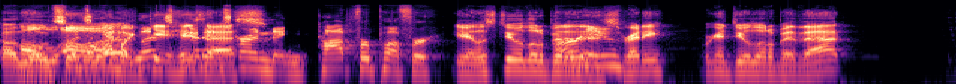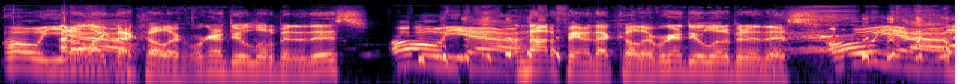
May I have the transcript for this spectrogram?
Unload Oh, some oh, of I'm that. like- get his ass. trending. Top for puffer. Here, let's do a little bit of this. Ready? We're gonna do a little bit of that. Oh yeah. I don't like that color. We're gonna do a little bit of this. Oh yeah. I'm not a fan of that color. We're gonna do a little bit of this. oh yeah.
